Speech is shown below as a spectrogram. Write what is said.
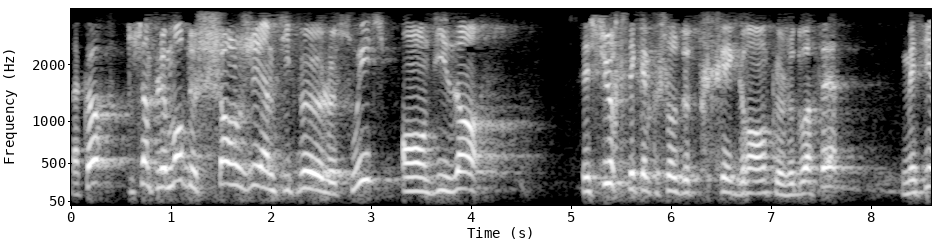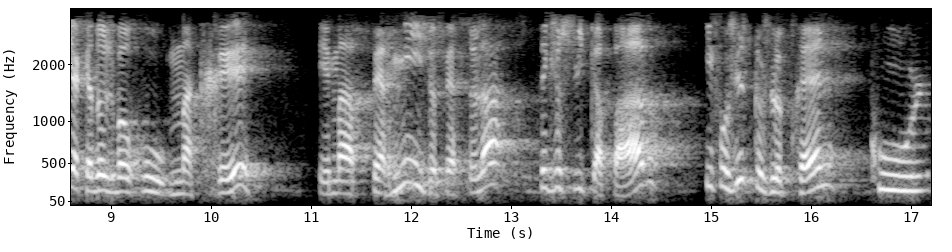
D'accord? Tout simplement de changer un petit peu le switch en disant, c'est sûr que c'est quelque chose de très grand que je dois faire, mais si Akadosh Baruch m'a créé et m'a permis de faire cela, c'est que je suis capable, il faut juste que je le prenne cool.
